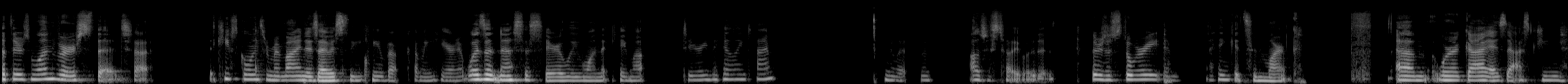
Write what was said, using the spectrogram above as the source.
but there's one verse that uh, that keeps going through my mind as I was thinking about coming here, and it wasn't necessarily one that came up during the healing time. What? I'll just tell you what it is. There's a story, and I think it's in Mark, um, where a guy is asking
